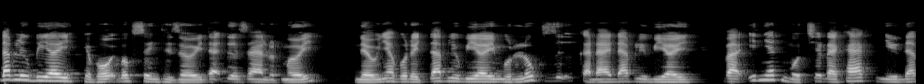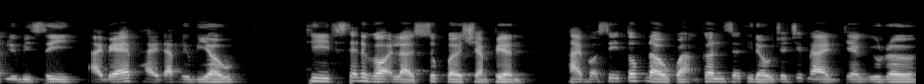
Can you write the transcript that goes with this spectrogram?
WBA, Hiệp hội Boxing Thế giới đã đưa ra luật mới. Nếu nhà vô địch WBA một lúc giữ cả đai WBA và ít nhất một chiếc đai khác như WBC, IBF hay WBO, thì sẽ được gọi là Super Champion. Hai võ sĩ top đầu của hạng cân sẽ thi đấu cho chiếc đai Jaguar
